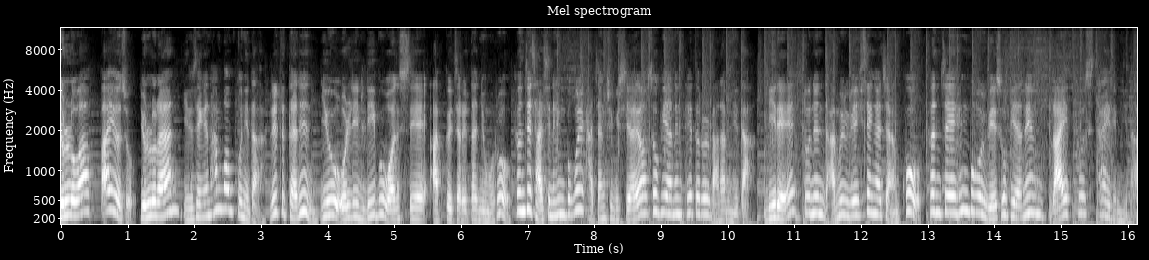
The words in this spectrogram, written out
욜로와 파이어족 욜로란 인생은 한 번뿐이다. 를 뜻하는 You only live once의 앞글자를 딴 용어로 현재 자신의 행복을 가장 중시하여 소비하는 태도를 말합니다. 미래 또는 남을 위해 희생하지 않고 현재의 행복을 위해 소비하는 라이프 스타일입니다.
